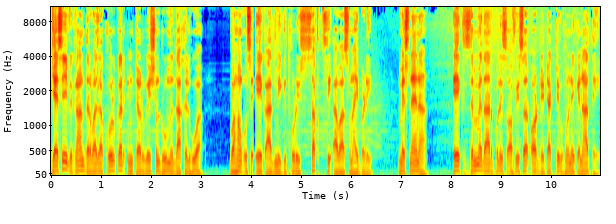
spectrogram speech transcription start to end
जैसे ही विक्रांत दरवाज़ा खोलकर इंटरोगेशन रूम में दाखिल हुआ, वहाँ उसे एक आदमी की थोड़ी सख्त सी आवाज़ सुनाई पड़ी। मिस नैना, एक जिम्मेदार पुलिस ऑफिसर और डिटेक्टिव होने के नाते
